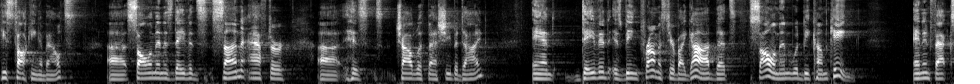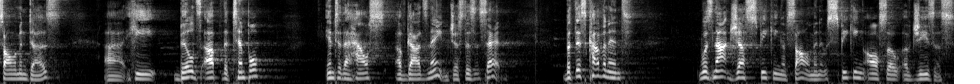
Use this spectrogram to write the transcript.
he's talking about. Uh, Solomon is David's son after uh, his child with Bathsheba died. And David is being promised here by God that Solomon would become king. And in fact, Solomon does. Uh, he builds up the temple into the house of God's name, just as it said. But this covenant was not just speaking of Solomon, it was speaking also of Jesus,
